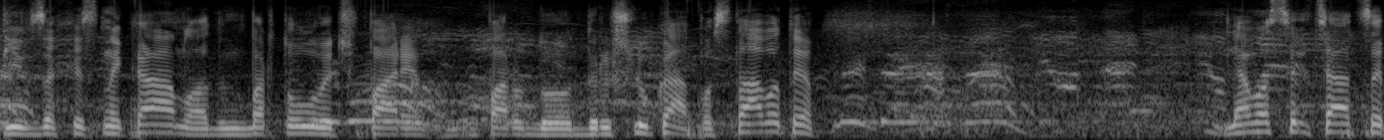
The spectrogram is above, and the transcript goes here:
півзахисника. Младен Бартулович парі пару до Дришлюка поставити. Для Васильця це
